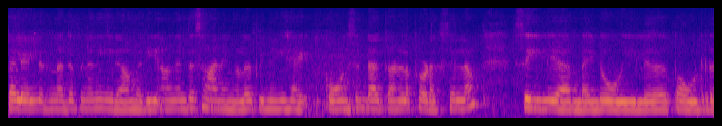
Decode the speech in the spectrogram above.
തലയിലിടുന്നത് പിന്നെ നീരാമരി അങ്ങനത്തെ സാധനങ്ങൾ പിന്നെ ഈ ഹെ കോൺസ് ഉണ്ടാക്കാനുള്ള പ്രോഡക്റ്റ്സ് എല്ലാം സെയിൽ ചെയ്യാറുണ്ട്. അതിന്റെ ഓയിൽ പൗഡർ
